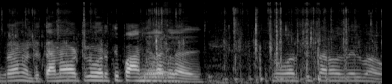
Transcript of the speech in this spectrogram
काय म्हणते त्यांना वाटलं वरती पाणी लागलं आहे तो वरती चालवला जाईल भाऊ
